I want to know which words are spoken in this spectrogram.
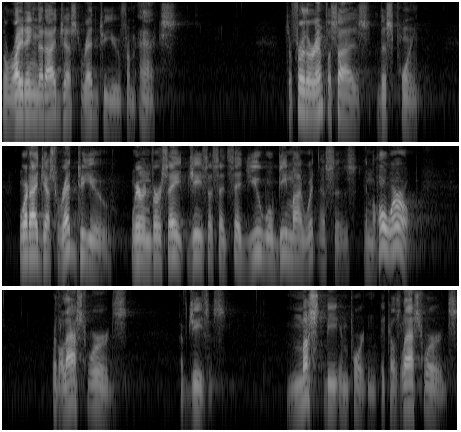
the writing that I just read to you from Acts. To further emphasize this point, what I just read to you, where in verse 8 Jesus had said, You will be my witnesses in the whole world, were the last words of Jesus. Must be important because last words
